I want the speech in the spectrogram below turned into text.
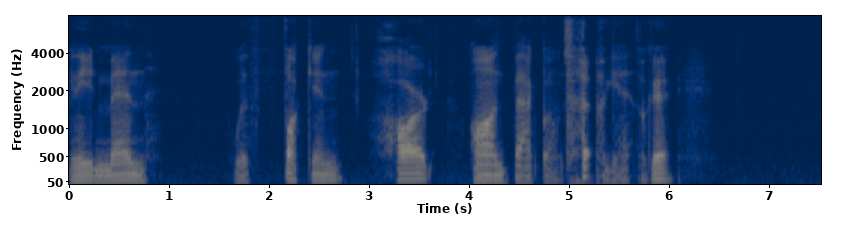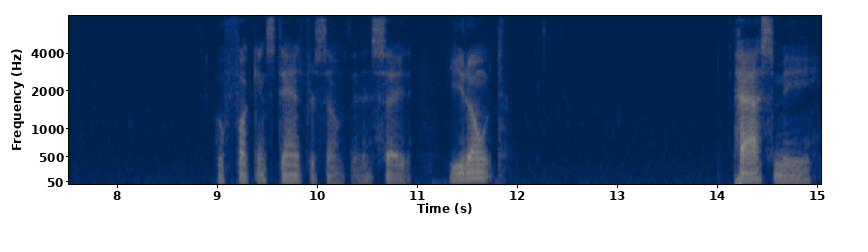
We need men with fucking hard on backbones. Again, okay? Who fucking stand for something and say, you don't pass me.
